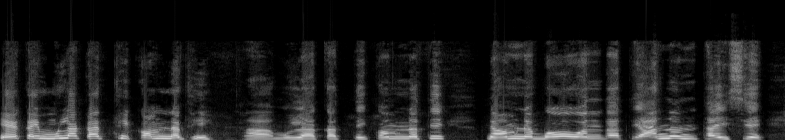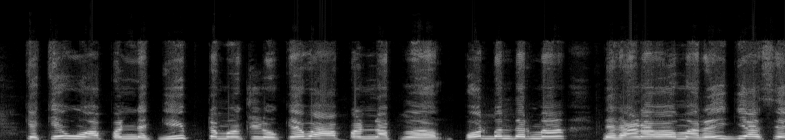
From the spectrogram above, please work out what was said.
એ કઈ મુલાકાતથી કમ નથી. હા મુલાકાતથી કમ નથી. ને અમને બહુ અંદરથી આનંદ થાય છે કે કેવું આપણને ગિફ્ટ મોકલ્યું કેવા આપણને પોરબંદરમાં ને રાણાવાવમાં રહી ગયા છે.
